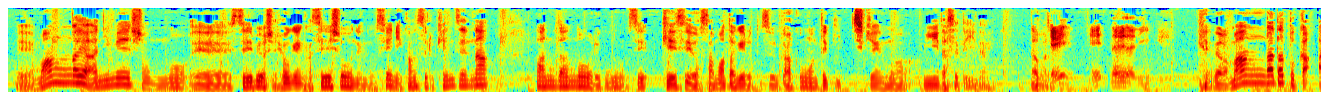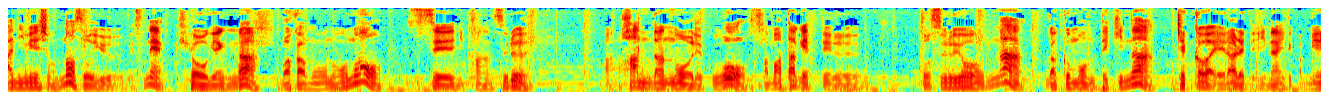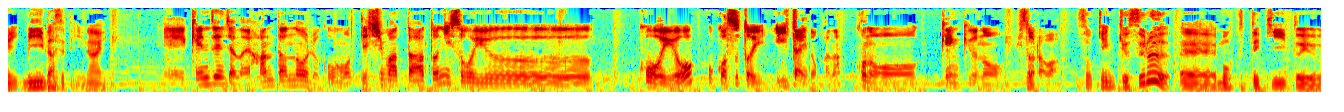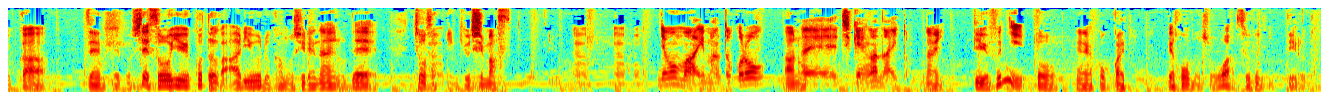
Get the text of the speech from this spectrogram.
えー漫画やアニメーションの、えー性描写表現が青少年の性に関する健全な判断能力のせ形成を妨げるとする学問的知見は見出せていない。だから、ええなになに？だから漫画だとかアニメーションのそういうですね、表現が若者の性に関するあの判断能力を妨げてるとするような学問的な結果は得られていないというか見見出せていない。えー健全じゃない判断能力を持ってしまった後にそういう行為を起こすと言いたいのかな？この研究の人らは。そう、研究する、えー目的というか、前提としてそういうことがあり得るかもしれないので、調査研究しますっていう、うん。うん。うん。でもまあ今のところ、あの、えー知見がないと。ないっていうふうに、と、えー国会で法務省はそういうふうに言っていると。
